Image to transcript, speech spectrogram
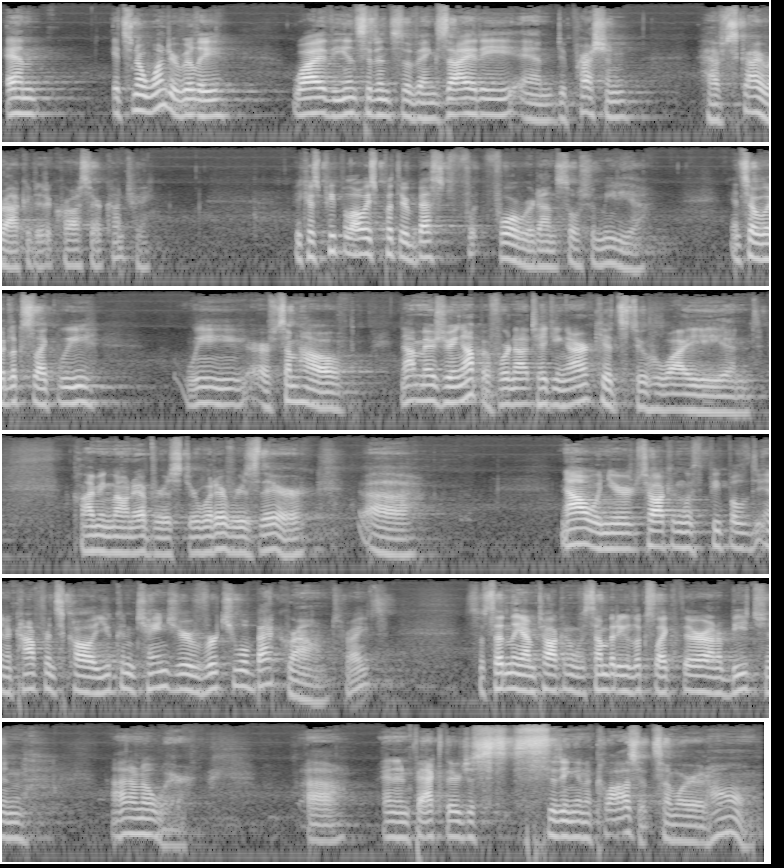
And it's no wonder, really, why the incidence of anxiety and depression have skyrocketed across our country. Because people always put their best foot forward on social media. And so it looks like we, we are somehow not measuring up if we're not taking our kids to Hawaii and climbing Mount Everest or whatever is there. Uh, now, when you're talking with people in a conference call, you can change your virtual background, right? So suddenly I'm talking with somebody who looks like they're on a beach and I don't know where. Uh, and in fact, they're just sitting in a closet somewhere at home.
